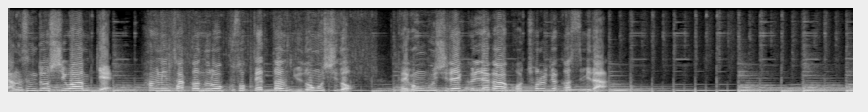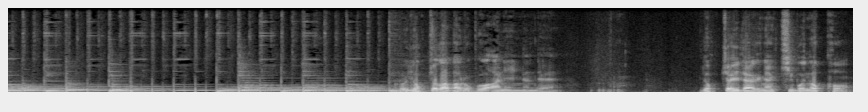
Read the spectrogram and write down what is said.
양승조 씨와 함께 항림 사건으로 구속됐던 유동우 씨도 대공부실에 끌려가 고초를 겪었습니다. 그 욕조가 바로 그 안에 있는데 욕조에다 그냥 집어넣고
